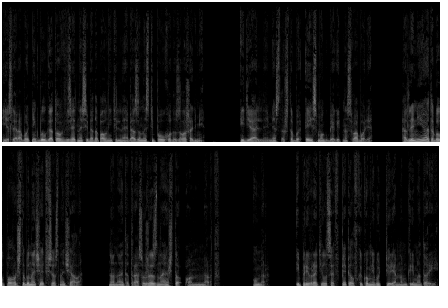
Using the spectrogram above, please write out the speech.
Если работник был готов взять на себя дополнительные обязанности по уходу за лошадьми. Идеальное место, чтобы Эйс мог бегать на свободе. А для нее это был повод, чтобы начать все сначала. Но на этот раз уже зная, что он мертв. Умер. И превратился в пепел в каком-нибудь тюремном крематории.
